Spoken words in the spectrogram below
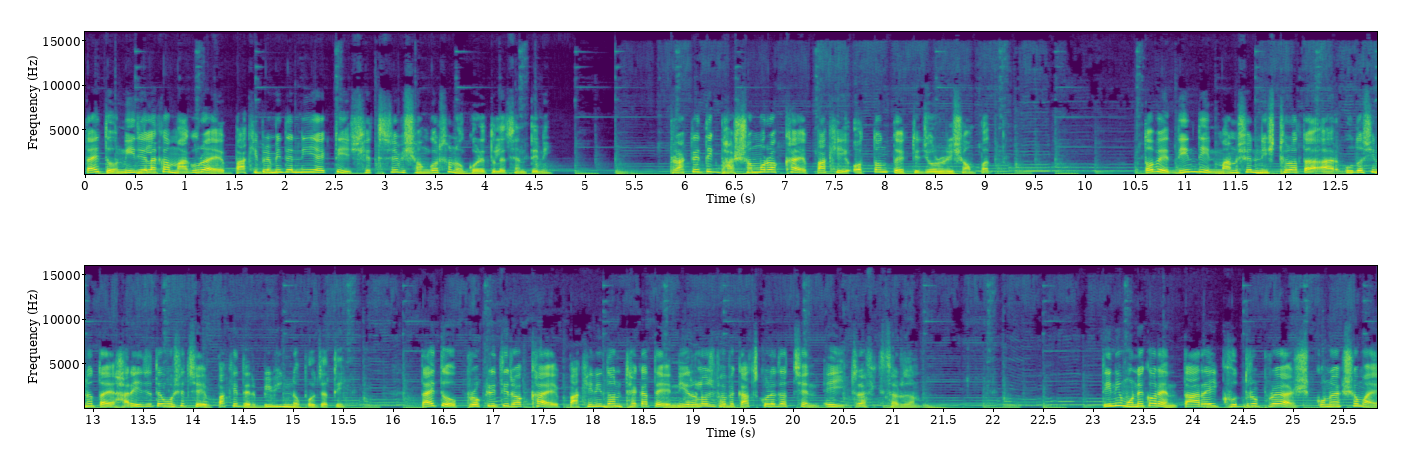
তাই তো নিজ এলাকা মাগুরায় পাখি প্রেমীদের নিয়ে একটি স্বেচ্ছাসেবী সংগঠনও গড়ে তুলেছেন তিনি। প্রাকৃতিক ভারসাম্য রক্ষায় পাখি অত্যন্ত একটি জরুরি সম্পদ। তবে দিন দিন মানুষের নিষ্ঠুরতা আর উদাসীনতায় হারিয়ে যেতে বসেছে পাখিদের বিভিন্ন প্রজাতি। তাই তো প্রকৃতি রক্ষায় পাখি নিধন ঠেকাতে নিরলসভাবে কাজ করে যাচ্ছেন এই ট্রাফিক সার্জন। তিনি মনে করেন তার এই ক্ষুদ্র প্রয়াস কোনো এক সময়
